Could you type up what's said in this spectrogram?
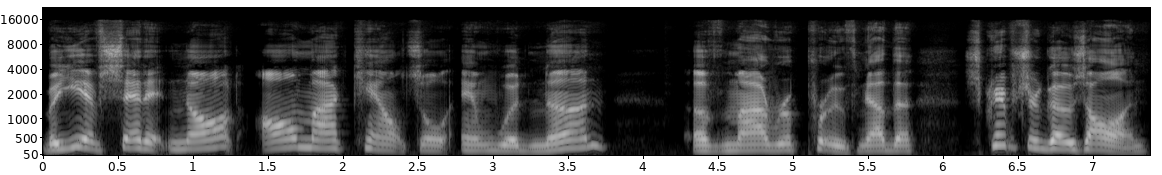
But ye have set it not all my counsel and would none of my reproof. Now the scripture goes on,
